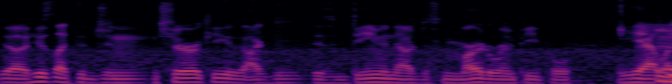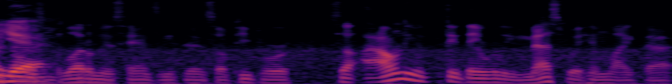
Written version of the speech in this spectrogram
yeah, he's like the Jinchuriki like this demon that was just murdering people. He had like all Yeah. this blood on his hands and shit, so people were. So I don't even think they really mess with him like that.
